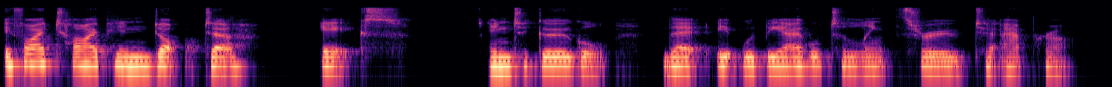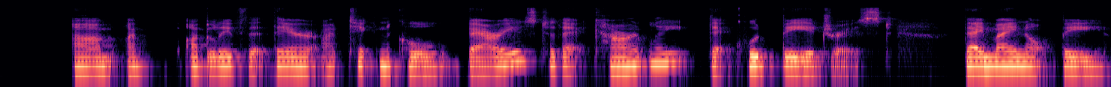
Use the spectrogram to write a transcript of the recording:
if I type in Doctor X into Google, that it would be able to link through to APRA. Um, I I believe that there are technical barriers to that currently that could be addressed. They may not be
